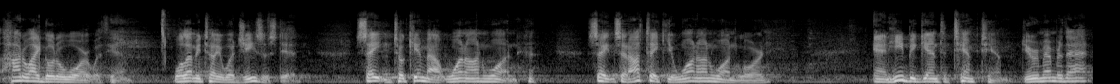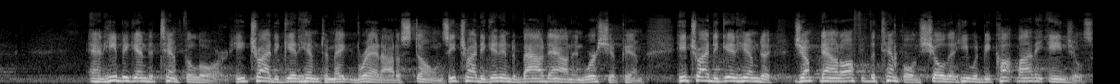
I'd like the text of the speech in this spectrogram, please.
how do I go to war with him? Well, let me tell you what Jesus did. Satan took him out one on one. Satan said, I'll take you one on one, Lord and he began to tempt him. Do you remember that? And he began to tempt the Lord. He tried to get him to make bread out of stones. He tried to get him to bow down and worship him. He tried to get him to jump down off of the temple and show that he would be caught by the angels.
